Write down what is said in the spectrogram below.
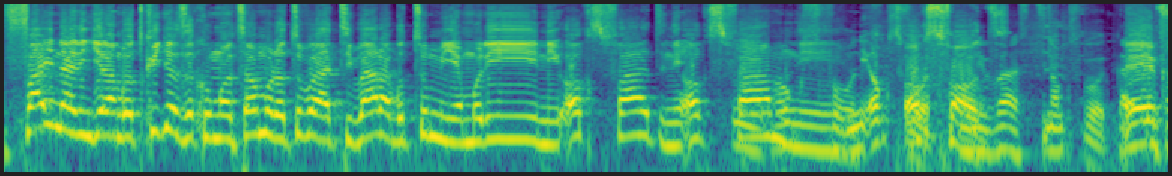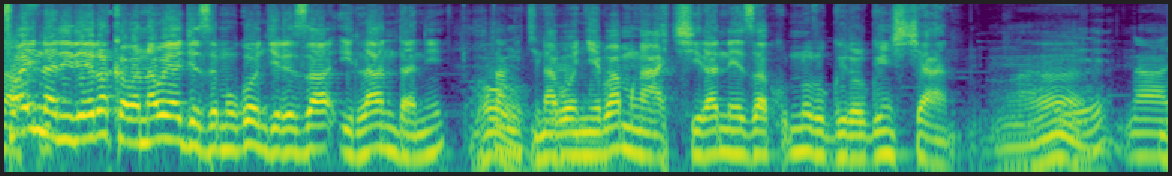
finally ngira ngo twigeze kumwotsaho umuro tuvuga ati baragutumiye muri ni Oxford ni Oxfam Ni ni Oxford. ni Oxford. Oxford. University. Oxford. Eh, finally rero akaba nawe yageze mu Bwongereza i London. Ikiganiro. nabonye bamwakira neza ku- n'urugwiro rwinshi cyane. Eh, na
